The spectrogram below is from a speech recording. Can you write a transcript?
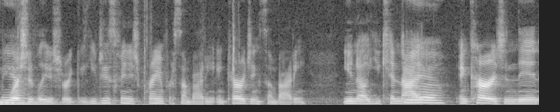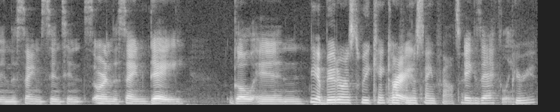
Yeah. worship leader Cherekia, you just finished praying for somebody, encouraging somebody. You know, you cannot Yeah. encourage and then in the same sentence or in the same day go in. Yeah. Bitter and sweet can't come Right. from the same fountain. exactly. Period.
